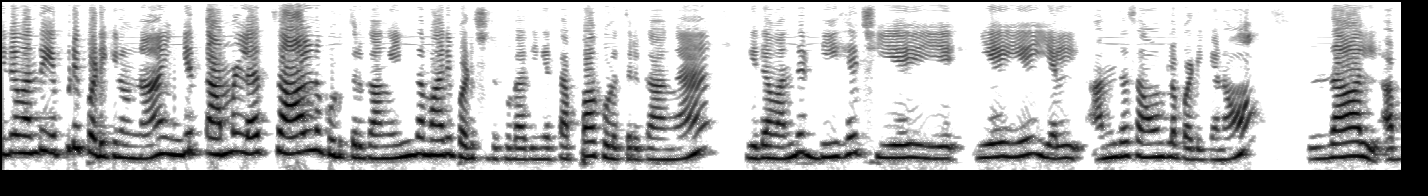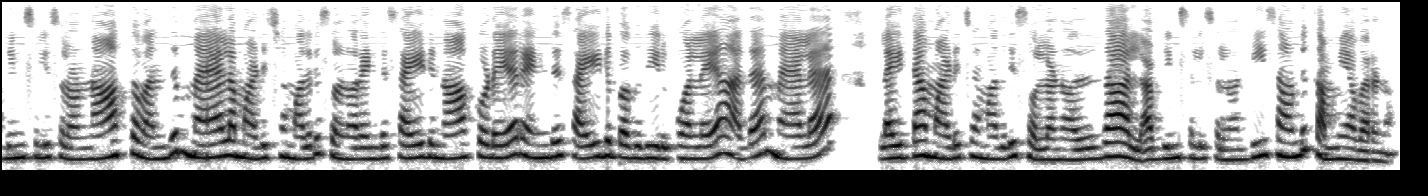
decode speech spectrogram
இதை வந்து எப்படி படிக்கணும்னா இங்க தமிழ்ல சால்னு கொடுத்துருக்காங்க. இந்த மாதிரி படிச்சிட கூடாது. இங்க தப்பா கொடுத்துருக்காங்க. இத வந்து டிஹெச் ஏஏஎல் அந்த சவுண்ட்ல படிக்கணும். ஜால் அப்படின்னு சொல்லி சொல்லணும். நாக்க வந்து மேல மடிச்ச மாதிரி சொல்லணும். ரெண்டு சைடு நாக்குடைய ரெண்டு சைடு பகுதி இருக்கும் இல்லையா? அத மேல லைட்டா மடிச்ச மாதிரி சொல்லணும். ஜால் அப்படின்னு சொல்லி சொல்லணும். டி சவுண்ட் கம்மியா வரணும்.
